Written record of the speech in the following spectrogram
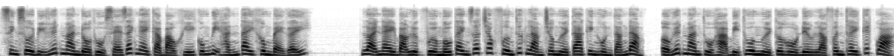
sinh sôi bị huyết man đồ thủ xé rách ngay cả bảo khí cũng bị hắn tay không bẻ gãy. Loại này bạo lực vừa mấu canh rất chóc phương thức làm cho người ta kinh hồn táng đảm, ở huyết man thủ hạ bị thua người cơ hồ đều là phân thây kết quả.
